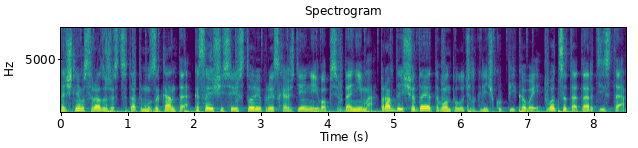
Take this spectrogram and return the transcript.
Начнем сразу же с цитаты музыканта, касающейся истории происхождения его псевдонима. Правда, еще до этого он получил кличку Пиковый. Вот цитата артиста.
